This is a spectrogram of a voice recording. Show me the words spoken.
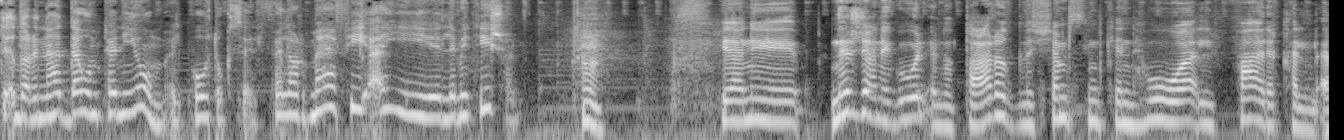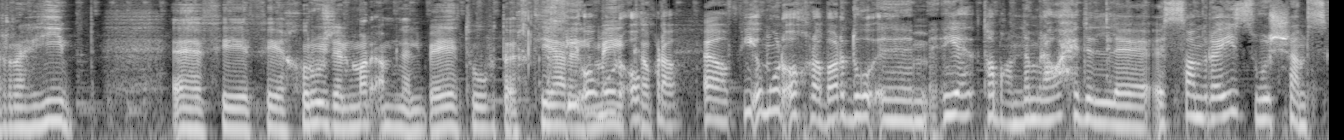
تقدر إنها تداوم تاني يوم البوتوكس الفيلر. ما في أي limitation يعني نرجع نقول إنه التعرض للشمس يمكن هو الفارق ال- الرهيب في في خروج المرأة من البيت واختيار في أب. أخرى. آه في أمور أخرى برضو هي طبعا نمرة واحد ال sun rays والشمس.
